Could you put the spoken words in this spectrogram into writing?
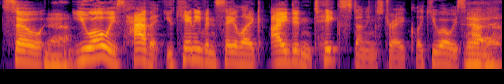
So Yeah. you always have it. You can't even say like I didn't take stunning strike. Like you always have it.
